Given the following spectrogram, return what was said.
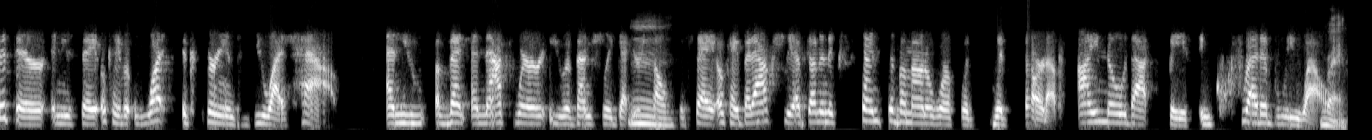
sit there and you say, okay, but what experience do I have? And you event and that's where you eventually get yourself mm. to say okay but actually i've done an extensive amount of work with with startups i know that space incredibly well right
